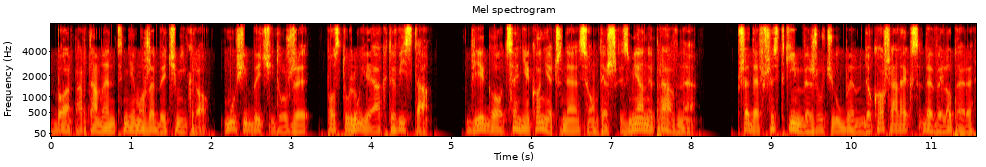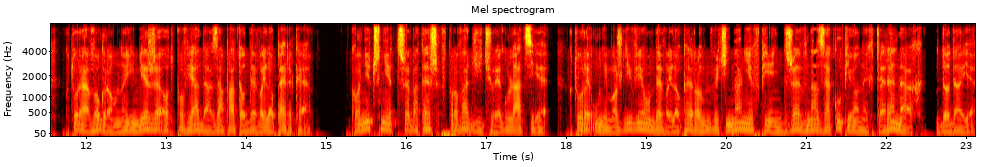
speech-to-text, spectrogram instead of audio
bo apartament nie może być mikro, musi być duży, postuluje aktywista. W jego ocenie konieczne są też zmiany prawne. Przede wszystkim wyrzuciłbym do kosza Lex Developer, która w ogromnej mierze odpowiada za patodeweloperkę. Koniecznie trzeba też wprowadzić regulacje, które uniemożliwią deweloperom wycinanie w pień drzew na zakupionych terenach, dodaje.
